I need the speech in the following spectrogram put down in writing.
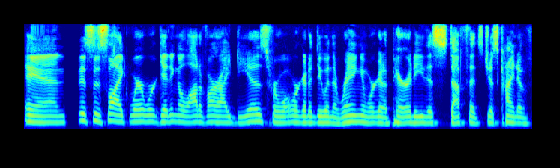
And this is like where we're getting a lot of our ideas for what we're going to do in the ring. And we're going to parody this stuff that's just kind of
